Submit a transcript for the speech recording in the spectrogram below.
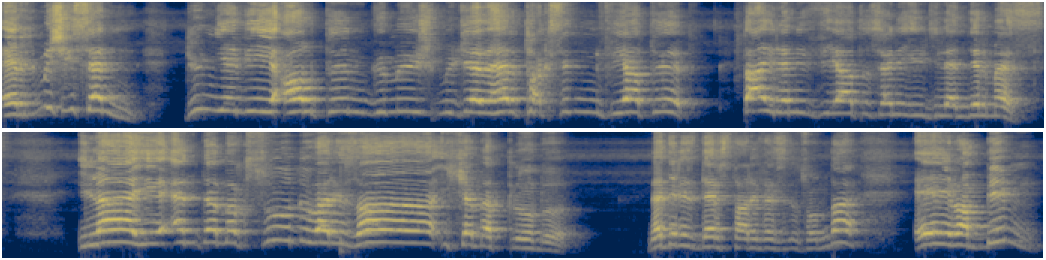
ermiş isen dünyevi altın, gümüş, mücevher taksinin fiyatı, dairenin fiyatı seni ilgilendirmez. İlahi ente maksudu ve rızaike metlubu. Ne ders tarifesinin sonunda? Ey Rabbim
